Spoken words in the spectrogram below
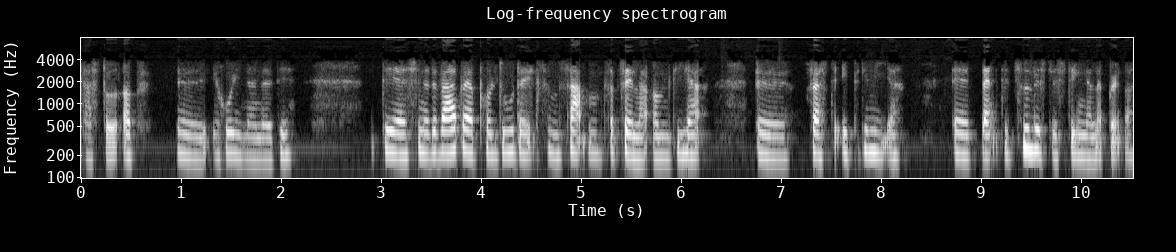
der er stået op øh, i ruinerne af det. Det er Jeanette Warberg og Paul Dudal, som sammen fortæller om de her øh, første epidemier øh, blandt de tidligste stenalderbønder,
